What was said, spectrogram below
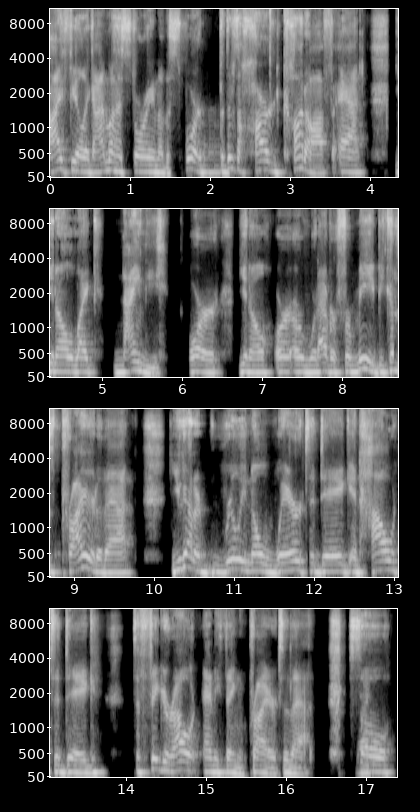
I feel like I'm a historian of the sport, but there's a hard cutoff at you know like 90 or you know or or whatever for me because prior to that you got to really know where to dig and how to dig to figure out anything prior to that so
